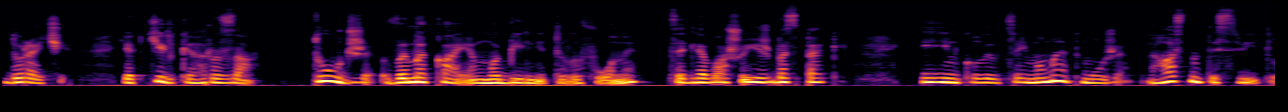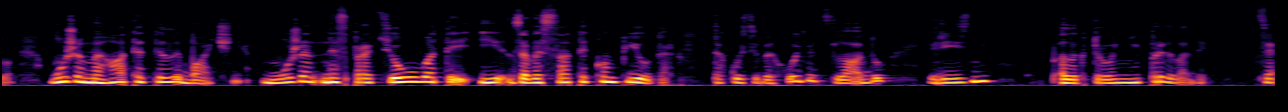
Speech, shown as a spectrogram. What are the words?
До речі, як тільки гроза тут же вимикає мобільні телефони, це для вашої ж безпеки, і інколи в цей момент може гаснути світло, може мигати телебачення, може не спрацьовувати і зависати комп'ютер. Так ось виходять з ладу різні електронні прилади. Це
